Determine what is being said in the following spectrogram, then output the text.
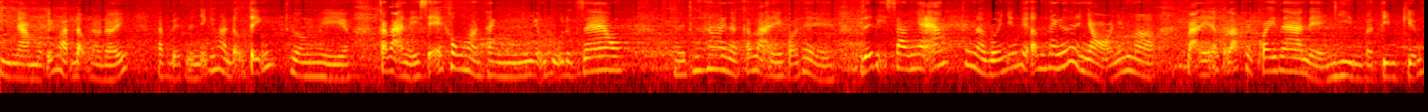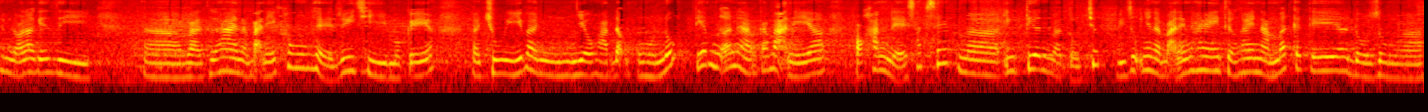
trì làm một cái hoạt động nào đấy, đặc biệt là những cái hoạt động tĩnh. Thường thì các bạn ấy sẽ không hoàn thành nhiệm vụ được giao Đấy, thứ hai là các bạn ấy có thể dễ bị sao nhãng. Tức là với những cái âm thanh rất là nhỏ nhưng mà bạn ấy đã phải quay ra để nhìn và tìm kiếm xem đó là cái gì. À, và thứ hai là bạn ấy không thể duy trì một cái uh, chú ý và nhiều hoạt động cùng một lúc. Tiếp nữa là các bạn ấy uh, khó khăn để sắp xếp uh, ưu tiên và tổ chức. Ví dụ như là bạn ấy hay thường hay làm mất các cái đồ dùng uh,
